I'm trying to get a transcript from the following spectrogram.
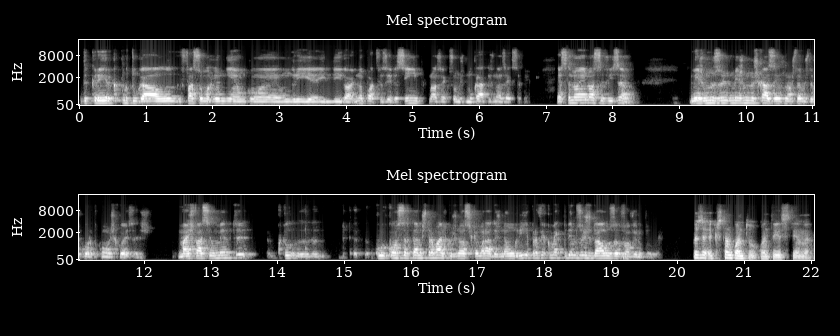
de querer que Portugal faça uma reunião com a Hungria e lhe diga, olha, não pode fazer assim porque nós é que somos democratas, nós é que sabemos. Essa não é a nossa visão. Mesmo nos, mesmo nos casos em que nós estamos de acordo com as coisas, mais facilmente eh, consertamos trabalho com os nossos camaradas na Hungria para ver como é que podemos ajudá-los a resolver o problema. Pois a questão quanto, quanto a esse tema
